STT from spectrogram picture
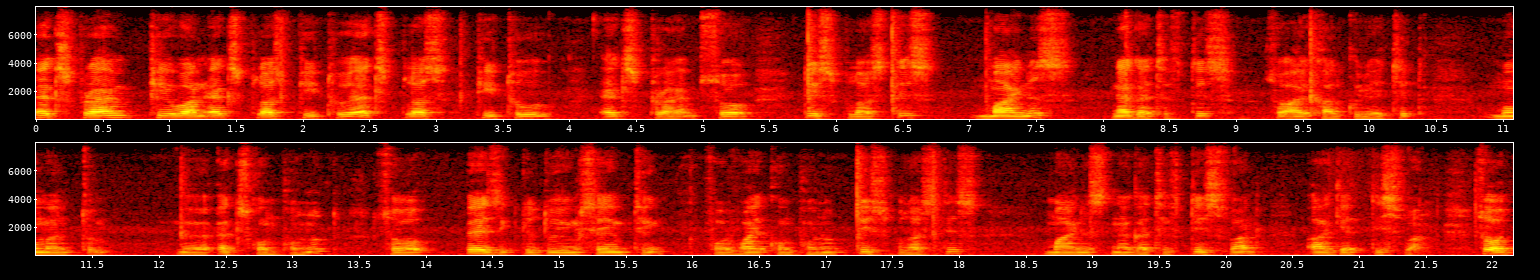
x prime p1x plus p2x plus p2x prime. So this plus this minus negative this. So I calculated momentum uh, x component so basically doing same thing for y component this plus this minus negative this one I get this one. So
